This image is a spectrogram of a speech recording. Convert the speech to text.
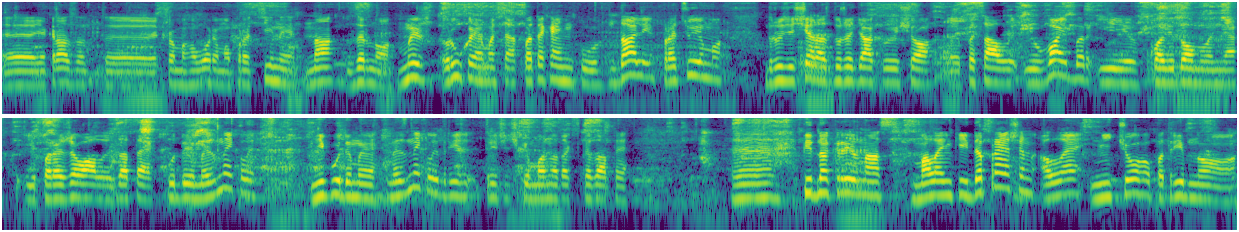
е, Якраз от, е, якщо ми говоримо про ціни на зерно, ми ж рухаємося потихеньку далі, працюємо. Друзі, ще раз дуже дякую, що е, писали і в Viber, і в повідомленнях, і переживали за те, куди ми зникли. Нікуди ми не зникли, трі- трішечки можна так сказати. Е, Піднакрив нас маленький депрешн, але нічого потрібно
